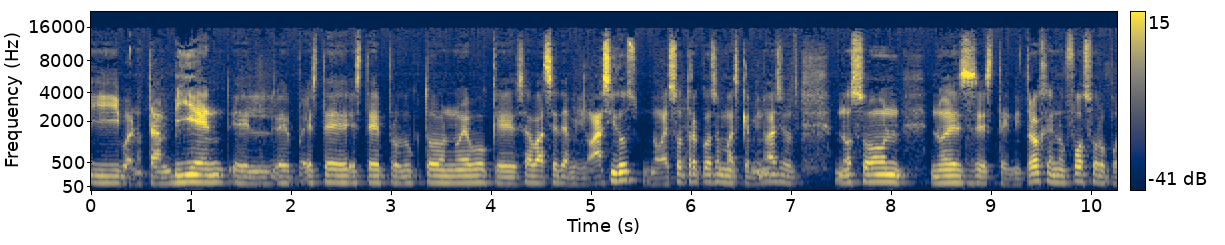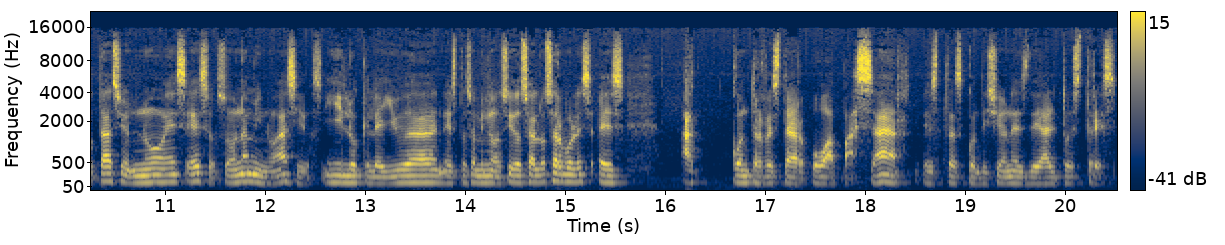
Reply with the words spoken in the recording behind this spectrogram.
Y bueno, también el, este, este producto nuevo que es a base de aminoácidos, no es otra cosa más que aminoácidos, no son, no es este nitrógeno, fósforo, potasio, no es eso, son aminoácidos. Y lo que le ayudan estos aminoácidos a los árboles es a contrarrestar o a pasar estas condiciones de alto estrés.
